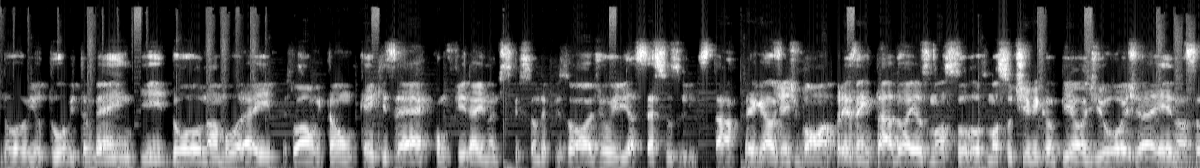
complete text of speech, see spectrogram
do YouTube também e do Namor aí, pessoal. Então, quem quiser, confira aí na descrição do episódio e acesse os links, tá? Legal, gente. Bom, apresentado aí os nosso, nosso time campeão de hoje aí, nossa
